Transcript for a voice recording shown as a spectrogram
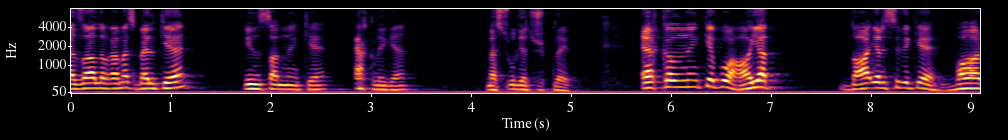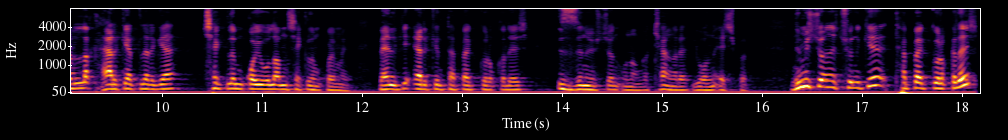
a'zolarga emas balki insonniki aqliga mas'uliyat yuklaydi aqlniki bu hayot doirasidagi barliq harakatlarga cheklim qo'yib ularni cheklim qo'ymaydi balki erkin tafakkur qilish izlanish uchun unga kengri yo'lni ochib nima uchun chunki tafakkur qilish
